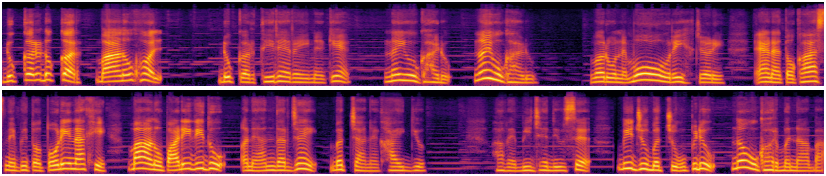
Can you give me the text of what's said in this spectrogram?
ડુક્કર ડુક્કર બાણું ખોલ. ડુક્કર ધીરે રહીને કે, નહીં ઉઘાડું નહીં ઉઘાડું. વરુને બહુ રીહ ચડી. એણે તો ઘાસની ભીતો તોડી નાખી, બાણું પાડી દીધું અને અંદર જઈ બચ્ચાને ખાઈ ગયું. હવે બીજે દિવસે બીજું બચ્ચું ઉપડ્યું, નવું ઘર બનાવવા.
